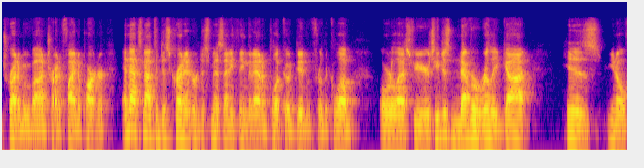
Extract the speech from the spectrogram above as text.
try to move on, try to find a partner. And that's not to discredit or dismiss anything that Adam Plutko did for the club over the last few years. He just never really got his, you know,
